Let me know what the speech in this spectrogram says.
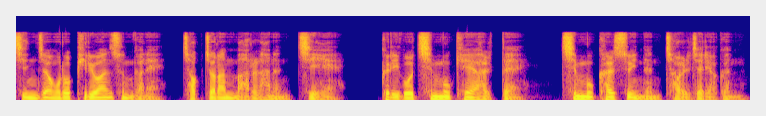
진정으로 필요한 순간에 적절한 말을 하는 지혜, 그리고 침묵해야 할 때 침묵할 수 있는 절제력은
